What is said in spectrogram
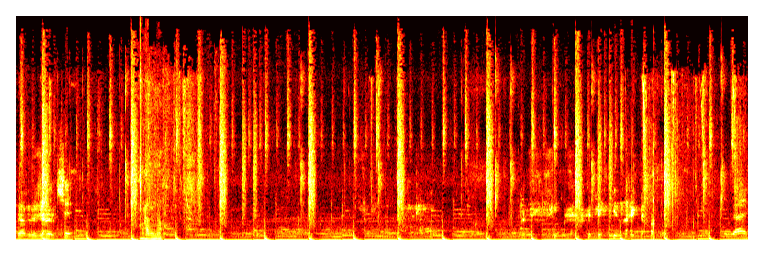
What happened to Johnny? Shit. I don't know. he lagged. Guys.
